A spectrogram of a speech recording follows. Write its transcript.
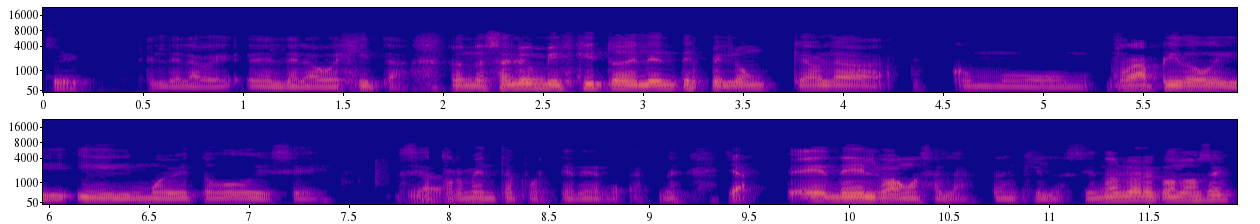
sí el de, la, el de la ovejita, donde sale un viejito de lentes pelón que habla como rápido y, mueve todo y se, atormenta por querer. Ya, eh, de él vamos a hablar, tranquilo. Si no lo reconoce,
